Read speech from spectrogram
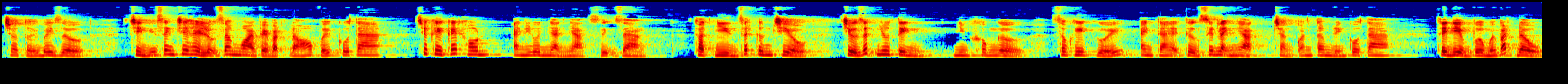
cho tới bây giờ trình nghĩa xanh chưa hề lộ ra ngoài vẻ mặt đó với cô ta. Trước khi kết hôn anh luôn nhàn nhạt, nhạt dịu dàng. Thoạt nhìn rất cưng chiều chiều rất nhu tình nhưng không ngờ sau khi cưới anh ta lại thường xuyên lạnh nhạt chẳng quan tâm đến cô ta. Thời điểm vừa mới bắt đầu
